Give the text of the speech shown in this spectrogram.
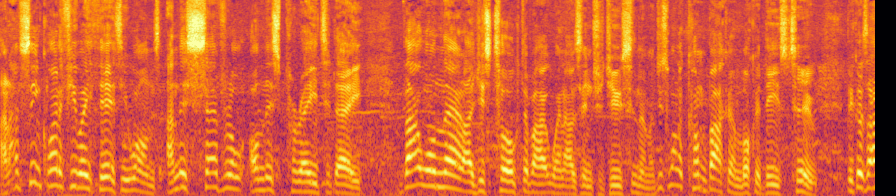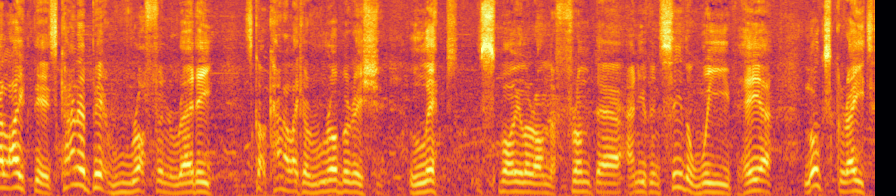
And I've seen quite a few A31s, and there's several on this parade today. That one there I just talked about when I was introducing them. I just want to come back and look at these two, because I like this. Kind of a bit rough and ready. It's got kind of like a rubberish lip spoiler on the front there, and you can see the weave here. Looks great.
